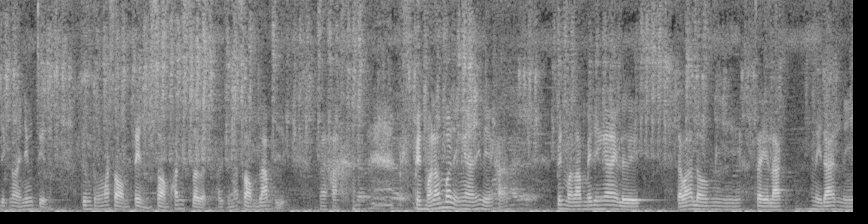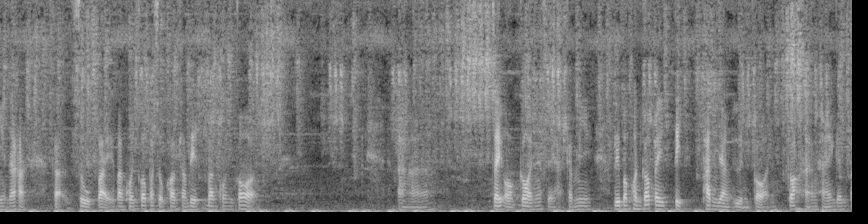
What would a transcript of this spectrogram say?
เด็กหน้อยนิ้วเจนซึ่งต้องมาซ้อมเต้นซ้อมคอนเสิร์ตถึงมาซ้อมล่ำอีกนะคะ เป็นหมอลำว่าอย่างง่ายเลยค่ะ เป็นหมอลำไม่ได้ง่ายเลย แต่ว่าเรามีใจรักในด้านนี้นะคะก็สู่ไปบางคนก็ประสบความสำเร็จ บางคนก็ใจออกก่อนนะเสียค่ะกับมีหรือบางคนก็ไปติดพันอย่างอื่นก่อน ก็ห่างหายกันไป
